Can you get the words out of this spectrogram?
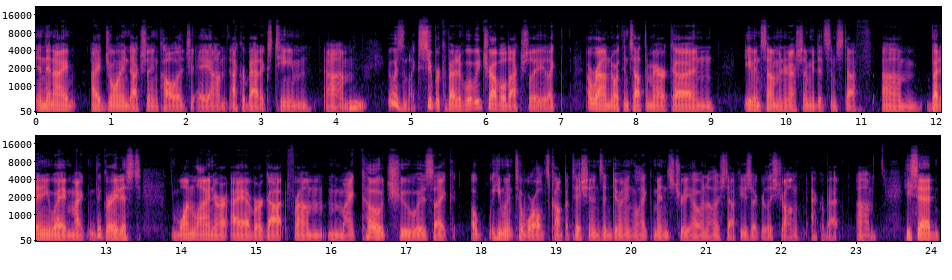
and then I I joined actually in college a um, acrobatics team. Um, it wasn't like super competitive, but we traveled actually like around North and South America and even some internationally. We did some stuff. Um, but anyway, my the greatest one liner I ever got from my coach, who was like, oh, he went to world's competitions and doing like men's trio and other stuff. He was like really strong acrobat. Um, he said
